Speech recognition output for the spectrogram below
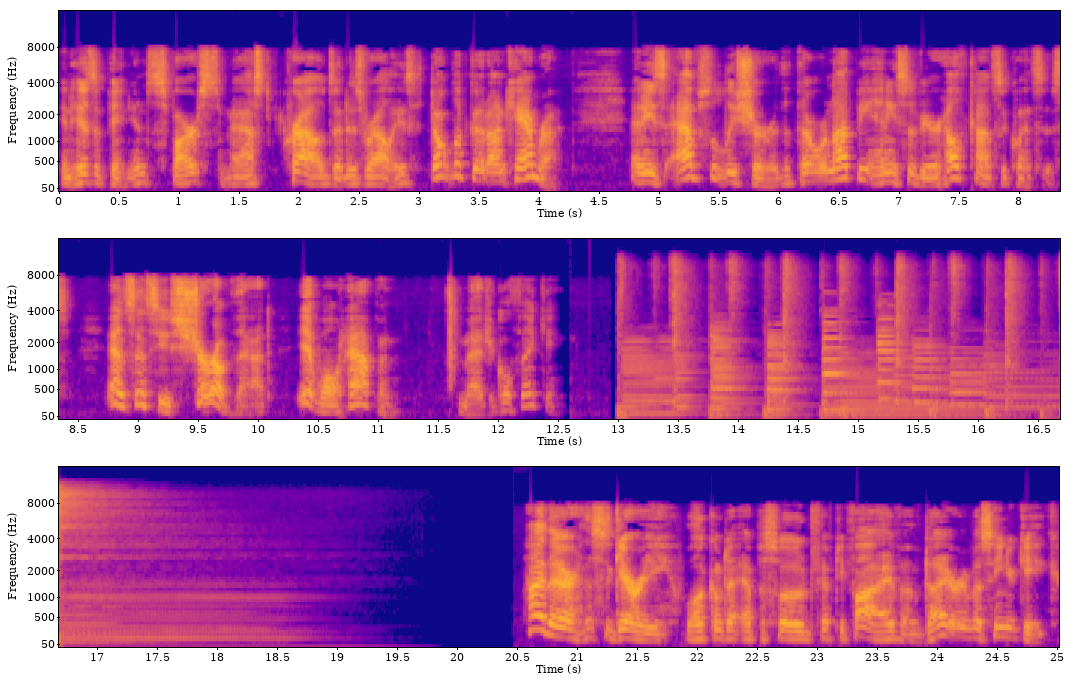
In his opinion, sparse, masked crowds at his rallies don't look good on camera, and he's absolutely sure that there will not be any severe health consequences. And since he's sure of that, it won't happen. Magical thinking. Hi there, this is Gary. Welcome to episode 55 of Diary of a Senior Geek,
